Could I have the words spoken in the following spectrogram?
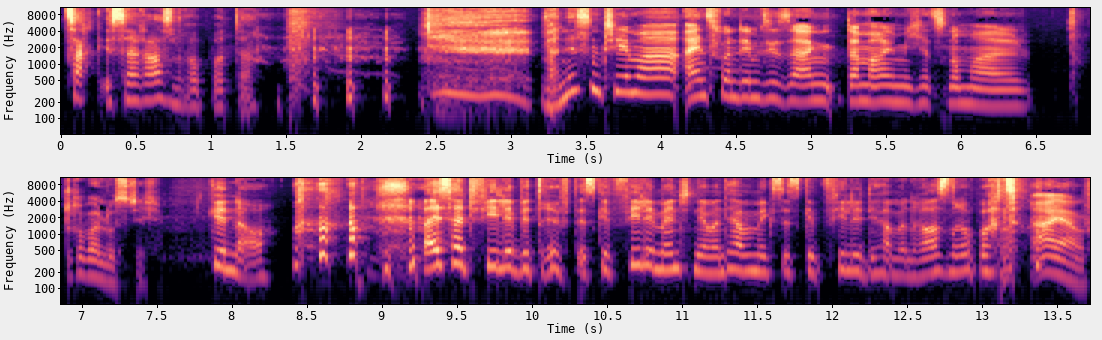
zack, ist ein Rasenroboter. Wann ist ein Thema eins, von dem Sie sagen, da mache ich mich jetzt nochmal drüber lustig? Genau. Weil es halt viele betrifft. Es gibt viele Menschen, die haben einen Thermomix, es gibt viele, die haben einen Rasenroboter. Ah ja. Okay.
